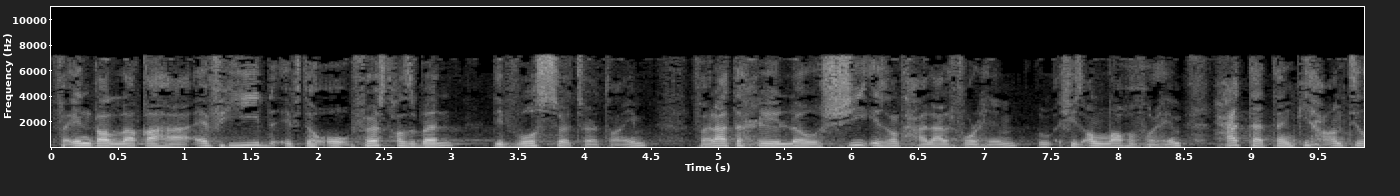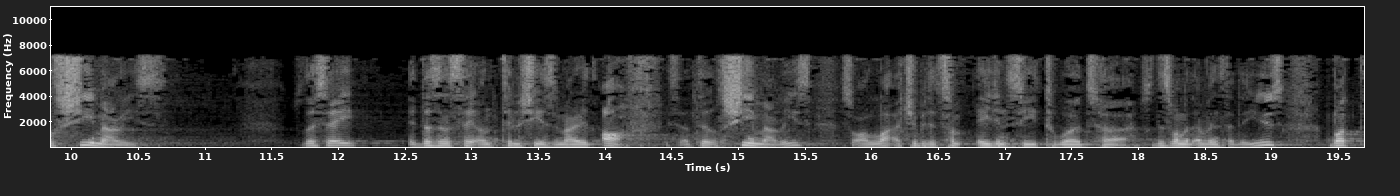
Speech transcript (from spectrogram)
فَإِن طَلَّقَهَا If he, if the first husband divorced her third time, فَلَا تَحِلُّ لَهُ She is not halal for him, she's unlawful for him, حَتَّى تَنْكِحَ until she marries. So they say, it doesn't say until she is married off. It's until she marries. So Allah attributed some agency towards her. So this is one of the evidence that they use. But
